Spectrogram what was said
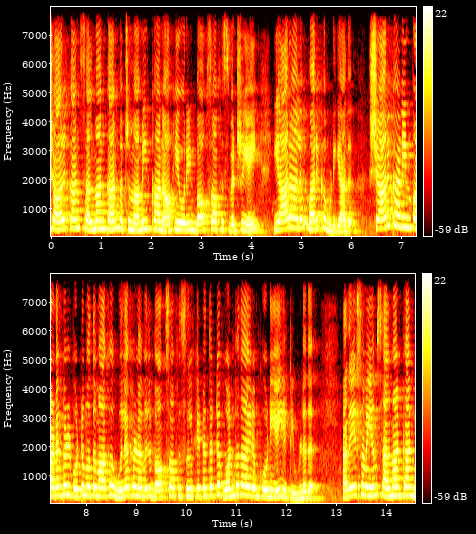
ஷாருக் கான் சல்மான் கான் மற்றும் அமீர் கான் ஆகியோரின் பாக்ஸ் ஆஃபீஸ் வெற்றியை யாராலும் மறுக்க முடியாது. ஷாருக் கானின் படங்கள் ஒட்டுமொத்தமாக உலகளவில் பாக்ஸ் ஆஃபீஸில் கிட்டத்தட்ட ஒன்பதாயிரம் கோடியை எட்டியுள்ளது. அதே சமயம் சல்மான் கான்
